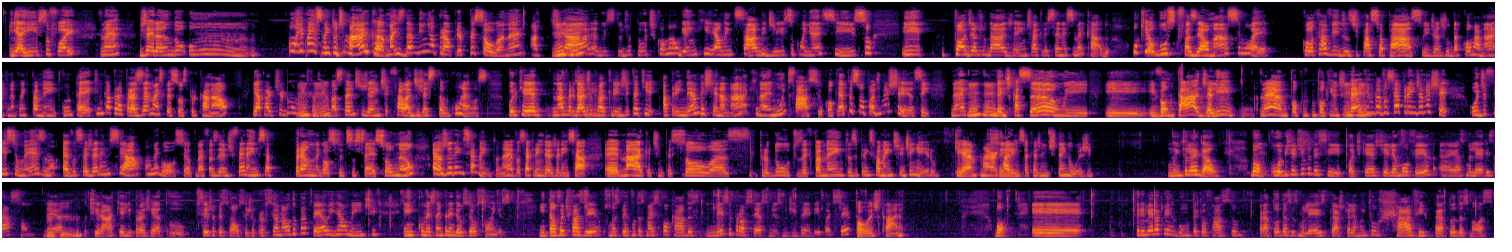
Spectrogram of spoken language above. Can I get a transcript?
E aí isso foi, né, gerando um, um reconhecimento de marca, mas da minha própria pessoa, né? A uhum. Tiara uhum. do Estúdio Tutti como alguém que realmente sabe disso, conhece isso e pode ajudar a gente a crescer nesse mercado. O que eu busco fazer ao máximo é colocar vídeos de passo a passo e de ajuda com a máquina, com equipamento, com técnica para trazer mais pessoas para o canal e a partir do momento uhum. que eu tenho uhum. bastante gente, falar de gestão com elas. Porque, na verdade, Sim. o que eu acredito é que aprender a mexer na máquina é muito fácil. Qualquer pessoa pode mexer, assim, né? Com, uhum. com dedicação e, e, e, vontade ali, né? Um, pouco, um pouquinho de uhum. técnica, você aprende a mexer. O difícil mesmo é você gerenciar o negócio, é o que vai fazer a diferença para um negócio de sucesso ou não, é o gerenciamento, né? Você aprender a gerenciar é, marketing, pessoas, produtos, equipamentos e principalmente dinheiro, que é a maior Sim. carência que a gente tem hoje. Muito legal. Bom, o objetivo desse podcast ele é mover é, as mulheres à ação, né? Uhum. Tirar aquele projeto, seja pessoal, seja profissional, do papel e realmente em começar a empreender os seus sonhos. Então, vou te fazer umas perguntas mais focadas nesse processo mesmo de empreender, pode ser? Pode, claro. Bom, é... primeira pergunta que eu faço para todas as mulheres, porque eu acho que ela é muito chave para todas nós,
